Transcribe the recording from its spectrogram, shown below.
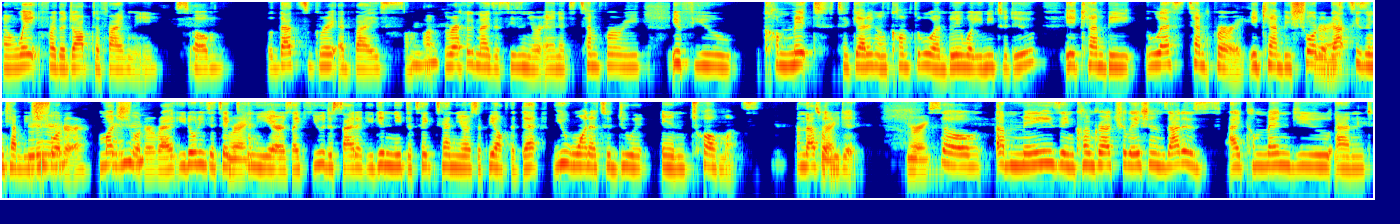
and wait for the job to find me. So that's great advice. Um, mm-hmm. recognize the season you're in. It's temporary. If you commit to getting uncomfortable and doing what you need to do, it can be less temporary. It can be shorter. Right. That season can be mm-hmm. shorter, much mm-hmm. shorter, right? You don't need to take right. 10 years. Like you decided you didn't need to take 10 years to pay off the debt. You wanted to do it in 12 months. And that's what right. you did. Right. So amazing. Congratulations. That is, I commend you. And,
